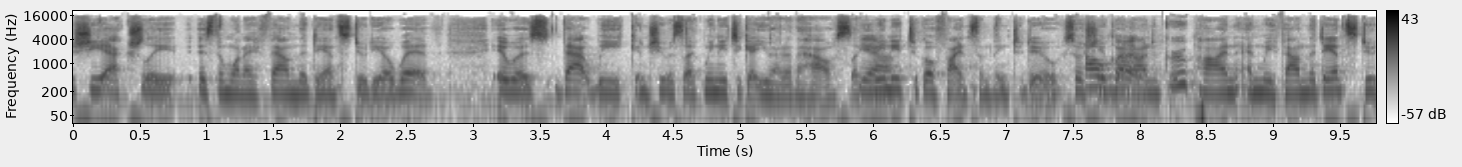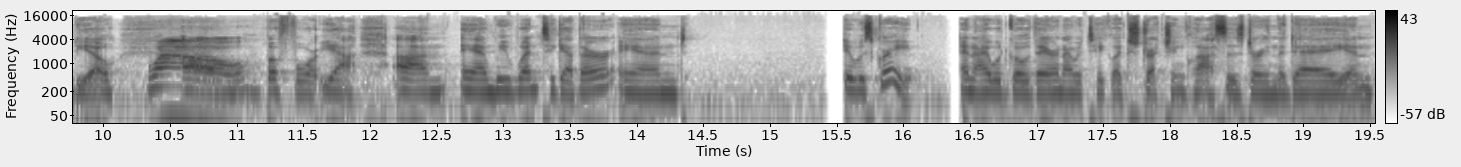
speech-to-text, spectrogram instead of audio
she actually is the one I found the dance studio with. It was that week, and she was like, "We need to get you out of the house. Like, Yeah. we need to go find something to do." So she Oh, went on Groupon, and we found the dance studio. Wow. um, before, yeah, um, and we went together, and it was great. And I would go there, and I would take like stretching classes during the day, and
